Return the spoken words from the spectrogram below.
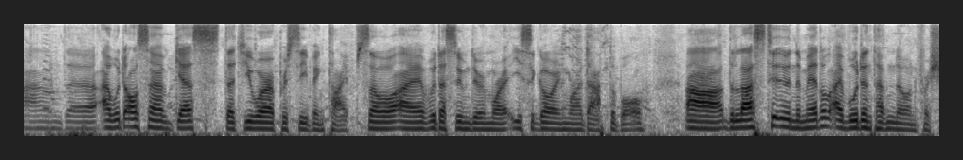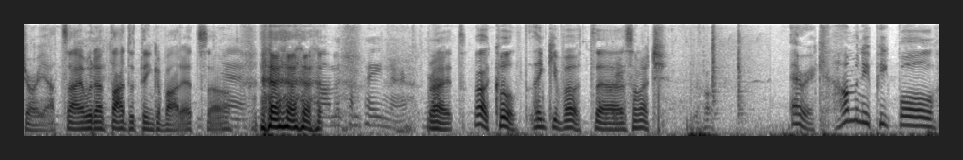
and uh, I would also have guessed that you were a perceiving type. So I would assume you're more easygoing, more adaptable. Uh, the last two in the middle, I wouldn't have known for sure yet. So I would have had to think about it. So yeah. I'm a campaigner. right. Well, cool. Thank you both uh, so much. Erik, how many people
